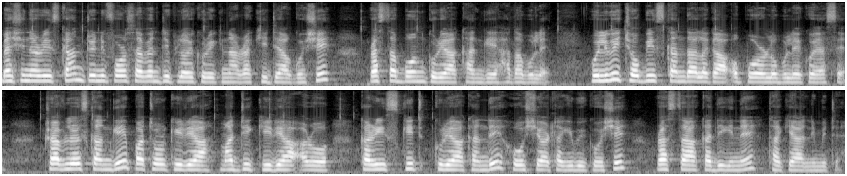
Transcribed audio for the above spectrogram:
মেচিনাৰিজ খান টুৱেণ্টি ফ'ৰ ছেভেন ডিপ্লয় কৰি কিনে ৰাখি দিয়া গৈছে ৰাস্তা বন্ধ কৰিয়া খানগে হাতাবলৈ হ'লেবি চৌবিছ ঘণ্টা লগা ওপৰ ল'বলৈ কৈ আছে ট্ৰেভেলাৰ্ছ খানগে পাথৰ কিৰিয়া মাটি কিৰিয়া আৰু গাড়ী স্কিট কৰিয়া খান্দে হুঁচিয়াৰ থাকিবি কৈছে ৰাস্তা কাটি কিনে থাকিয়া নিমিত্তে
